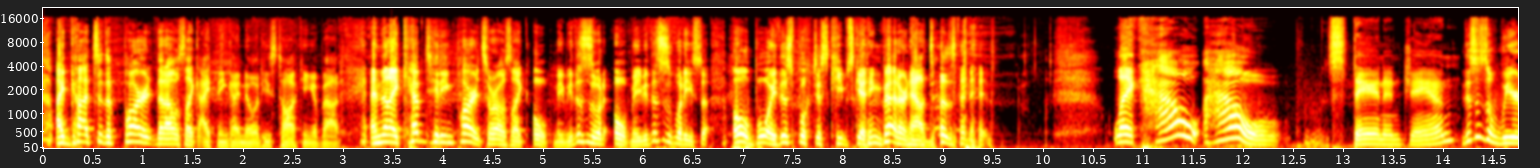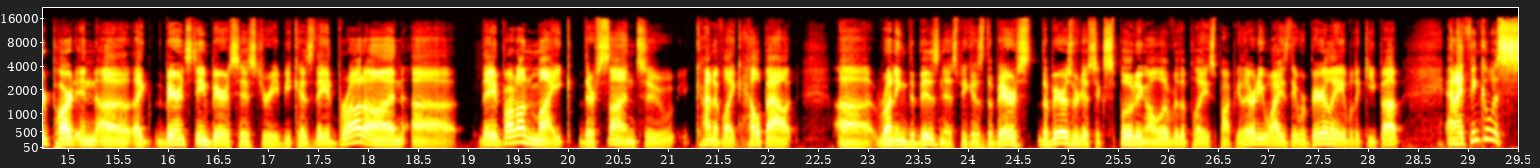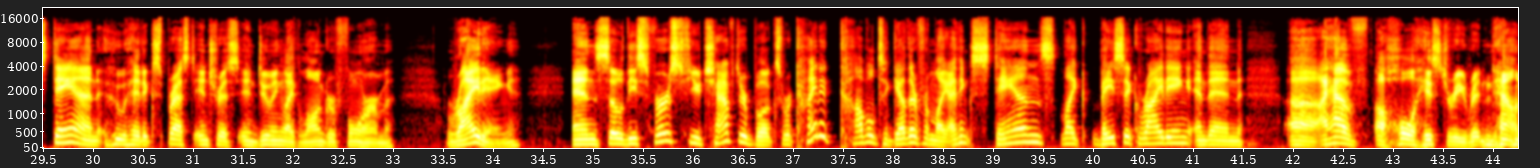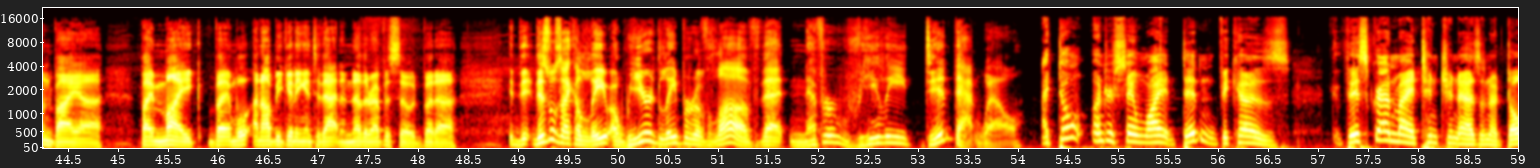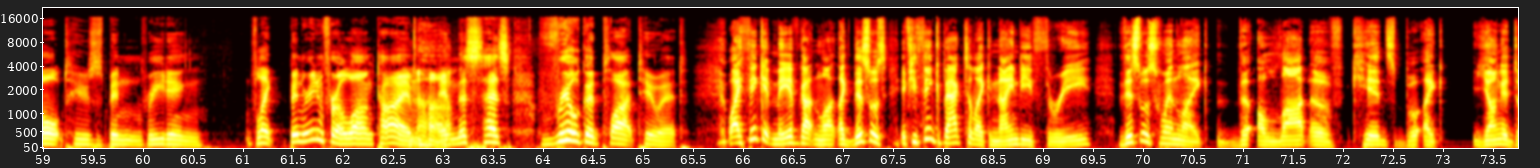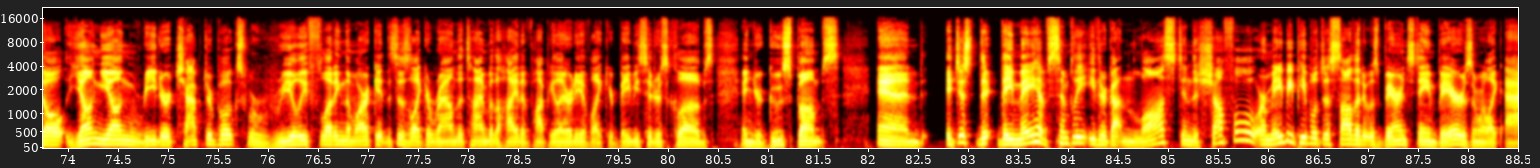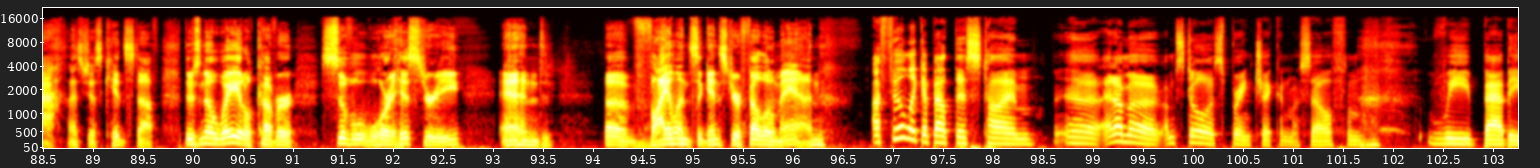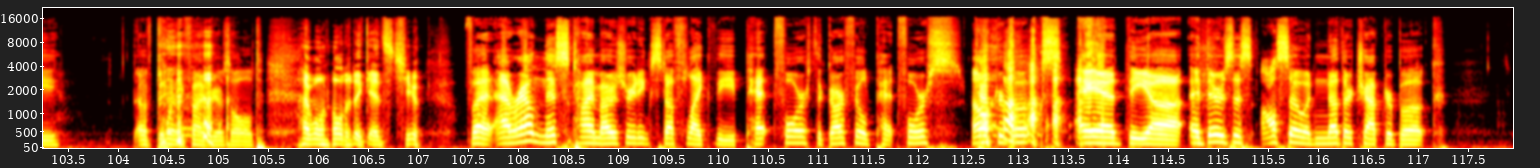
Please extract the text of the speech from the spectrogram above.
I got to the part that I was like, "I think I know what he's talking about," and then I kept hitting parts where I was like, "Oh, maybe this is what. Oh, maybe this is what he's. Oh boy, this book just keeps getting better now, doesn't it?" like how how Stan and Jan. This is a weird part in uh like Berenstain Bears history because they had brought on uh they had brought on Mike, their son, to kind of like help out uh running the business because the Bears the Bears were just exploding all over the place popularity wise. They were barely able to keep up. And I think it was Stan who had expressed interest in doing like longer form writing. And so these first few chapter books were kind of cobbled together from like I think Stan's like basic writing, and then uh, I have a whole history written down by uh, by Mike, but and, we'll, and I'll be getting into that in another episode. But uh, th- this was like a la- a weird labor of love that never really did that well. I don't understand why it didn't because this grabbed my attention as an adult who's been reading like been reading for a long time and this has real good plot to it. Well, I think it may have gotten lost. Like this was, if you think back to like '93, this was when like the a lot of kids, bo- like young adult, young young reader chapter books were really flooding the market. This is like around the time of the height of popularity of like your Babysitters Clubs and your Goosebumps, and it just they, they may have simply either gotten lost in the shuffle, or maybe people just saw that it was Berenstain Bears and were like, ah, that's just kid stuff. There's no way it'll cover Civil War history and uh, violence against your fellow man. I feel like about this time uh, and I'm a I'm still a spring chicken myself. I'm wee babby of 25 years old. I won't hold it against you. But around this time, I was reading stuff like the Pet Force, the Garfield Pet Force Oh. chapter books, and the uh, and there's this also another chapter book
